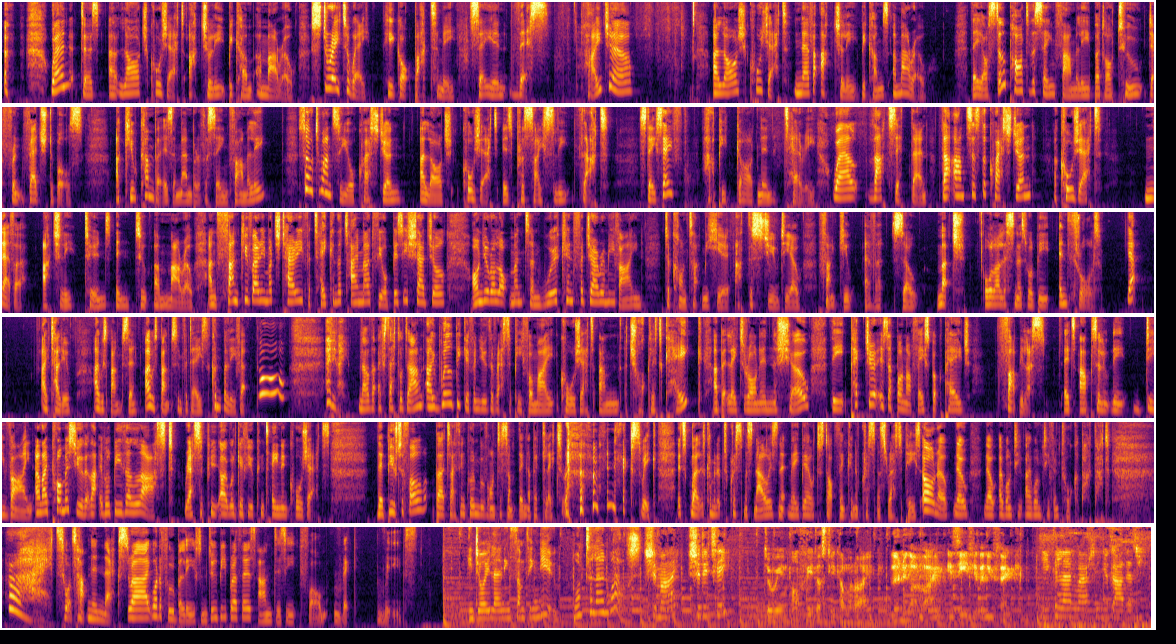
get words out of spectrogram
when does a large courgette actually become a marrow? Straight away, he got back to me saying this Hi, Jill. A large courgette never actually becomes a marrow. They are still part of the same family but are two different vegetables. A cucumber is a member of the same family. So, to answer your question, a large courgette is precisely that. Stay safe. Happy gardening, Terry. Well, that's it then. That answers the question. A courgette never actually turns into a marrow. And thank you very much, Terry, for taking the time out for your busy schedule on your allotment and working for Jeremy Vine to contact me here at the studio. Thank you ever so much. All our listeners will be enthralled. Yeah, I tell you, I was bouncing. I was bouncing for days. Couldn't believe it. Oh. Anyway, now that I've settled down, I will be giving you the recipe for my courgette and chocolate cake a bit later on in the show. The picture is up on our Facebook page. Fabulous. It's absolutely divine. And I promise you that that will be the last recipe I will give you containing courgettes. They're beautiful, but I think we'll move on to something a bit later next week. It's well, it's coming up to Christmas now, isn't it? Maybe I'll to start thinking of Christmas recipes. Oh no, no, no! I won't. I won't even talk about that. Right, what's happening next? Right, what a fool believes from Doobie Brothers and Dizzy from Rick Reeves. Enjoy learning something new? Want to learn Welsh? Shwmae, Shuduti. Dwi'n hoffi dysgu Cymraeg. Learning online is easier than you think. You can learn Welsh in your garden.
